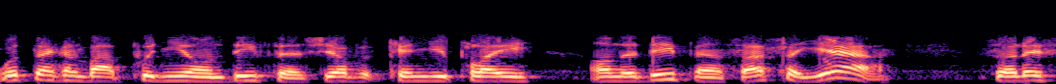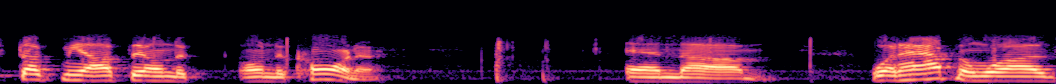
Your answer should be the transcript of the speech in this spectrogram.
we're thinking about putting you on defense. You ever, can you play on the defense? I said, yeah. So they stuck me out there on the on the corner, and um, what happened was,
